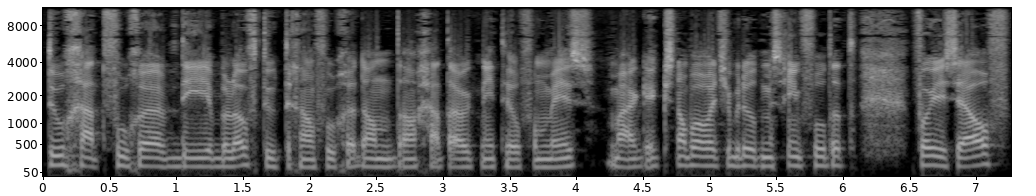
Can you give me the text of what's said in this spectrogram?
toe gaat voegen die je belooft toe te gaan voegen, dan, dan gaat daar ook niet heel veel mis. Maar ik, snap wel wat je bedoelt. Misschien voelt het voor jezelf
